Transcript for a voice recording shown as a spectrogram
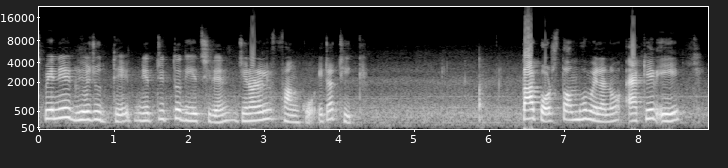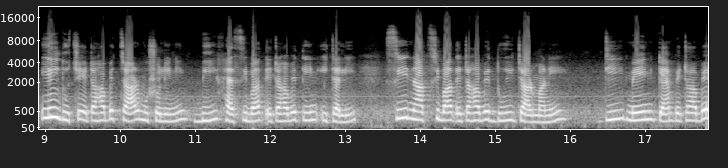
স্পেনের গৃহযুদ্ধে নেতৃত্ব দিয়েছিলেন জেনারেল ফ্রাঙ্কো, এটা ঠিক। তারপর স্তম্ভ মেলানো, একের এ ইল দুচে এটা হবে চার, মুসোলিনি, বি, ফ্যাসিবাদ, এটা হবে তিন, ইটালি, সি, নাৎসিবাদ, এটা হবে দুই, জার্মানি, ডি, মেইন ক্যাম্প, এটা হবে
